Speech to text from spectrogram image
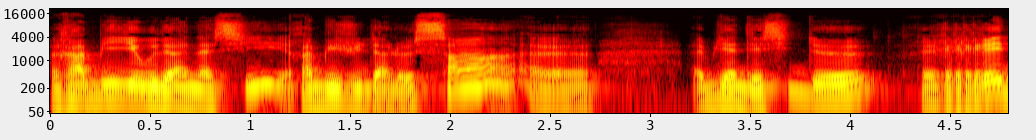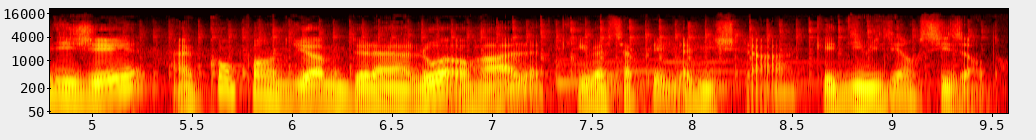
Rabbi Yehuda Anassi, Rabbi Judas le Saint, eh bien, décide de rédiger un compendium de la loi orale qui va s'appeler la Mishnah, qui est divisé en six ordres.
